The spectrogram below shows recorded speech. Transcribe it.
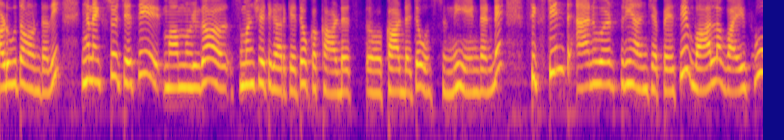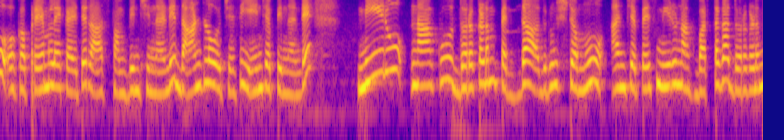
అడుగుతూ ఉంటుంది. ఇంకా నెక్స్ట్ వచ్చేసి మామూలుగా సుమన్ శెట్టి గారికి అయితే ఒక కార్డ్ కార్డ్ అయితే వస్తుంది. ఏంటంటే సిక్స్టీన్త్ యానివర్సరీ అని చెప్పేసి వాళ్ళ వైఫ్ ఒక ప్రేమలేఖ అయితే రాసి పంపించిందండి. దాంట్లో వచ్చేసి ఏం చెప్పిందంటే మీరు నాకు దొరకడం పెద్ద అదృష్టము అని చెప్పేసి మీరు నాకు భర్తగా దొరకడం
